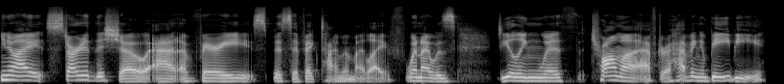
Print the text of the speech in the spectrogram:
You know, I started this show at a very specific time in my life when I was dealing with trauma after having a baby.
